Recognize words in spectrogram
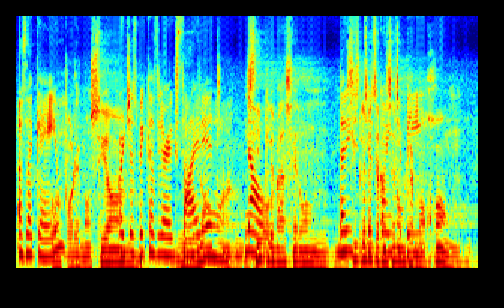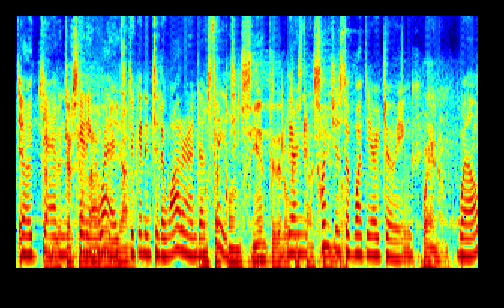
as a game, o por emoción, or just because they're excited, no, simple va a ser un, simplemente va a ser un remojón. Uh, O sea, meterse al agua y ya. to get into the water, and No that's está it. consciente de lo They que are está haciendo. of what they are doing. Bueno, Well,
